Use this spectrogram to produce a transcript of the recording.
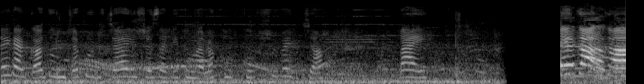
काका तुमच्या पुढच्या आयुष्यासाठी तुम्हाला खूप खूप शुभेच्छा. बाय काका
